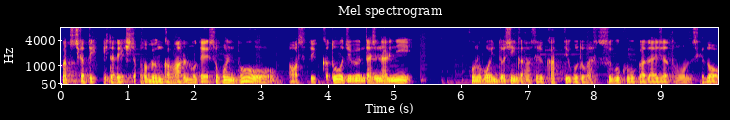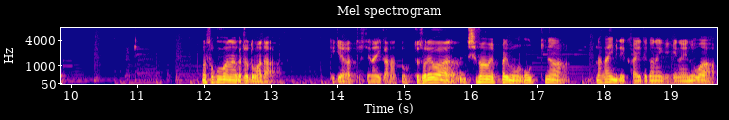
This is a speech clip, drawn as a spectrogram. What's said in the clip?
まあ、培ってきた歴史とか文化もあるので、そこにどう合わせていくか、どう自分たちなりにこのポイントを進化させるかっていうことがすごく僕は大事だと思うんですけど、まあ、そこがなんかちょっとまだ出来上がってきてないかなと。それは一番やっぱりもう大きな長い意味で変えていかなきゃいけないのは、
